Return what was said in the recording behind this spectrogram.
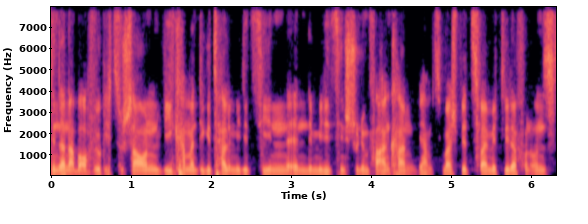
hin dann aber auch wirklich zu schauen, wie kann man digitale Medizin in dem Medizinstudium verankern. Wir haben zum Beispiel zwei Mitglieder von uns,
